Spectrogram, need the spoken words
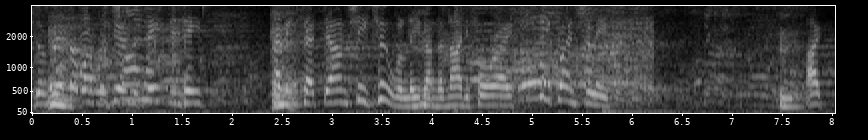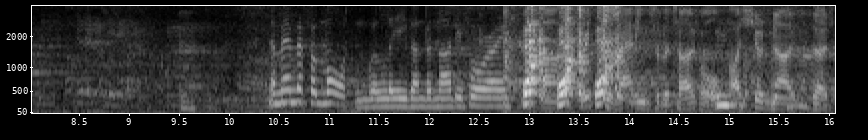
The member will resume his seat, indeed, having sat down, she too will leave under 94A sequentially. I, the member for Moreton will leave under 94A. Uh, risk of adding to the total, I should note that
